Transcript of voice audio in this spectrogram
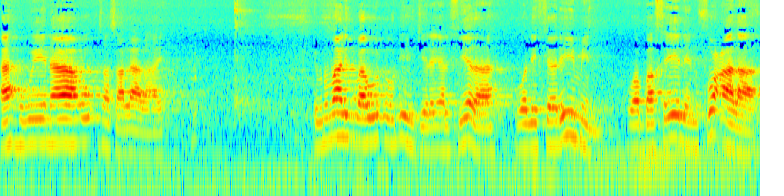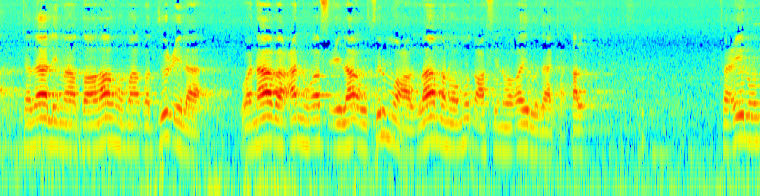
ahwinaa-u saasaa leedahay. Ibnu maalik baa wuxuu dhihi jiray alfiyada walikariimin wa bakiilin fucala kadalima daahahumaa qad jucila wanaaba canhu afcilaau fi lmucal laaman wamudcafin wagayru daka qal faciilun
